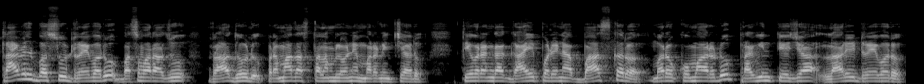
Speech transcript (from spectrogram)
Travel bus driver Basavaraju Rathod ప్రమాద స్థలంలోనే మరణించారు. తీవ్రంగా గాయపడిన భాస్కర్ మరో కుమారుడు ప్రవీణ్ తేజ లారీ డ్రైవరు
